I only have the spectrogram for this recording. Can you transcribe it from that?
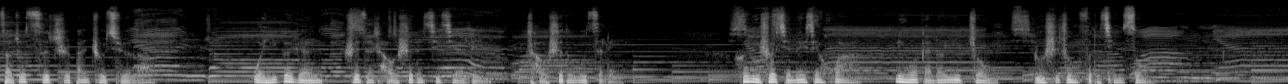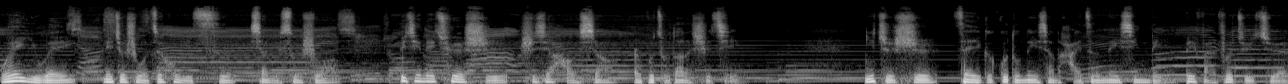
早就辞职搬出去了。我一个人睡在潮湿的季节里，潮湿的屋子里，和你说起那些话，令我感到一种如释重负的轻松。我也以为那就是我最后一次向你诉说，毕竟那确实是些好笑而不足道的事情。你只是在一个孤独内向的孩子的内心里被反复咀嚼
